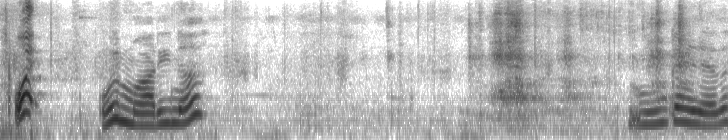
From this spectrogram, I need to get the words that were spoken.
ਓਏ ਓਏ ਮਾਰੀ ਨਾ। ਮੂੰਹ ਕਹਿ ਜਾਂਦਾ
